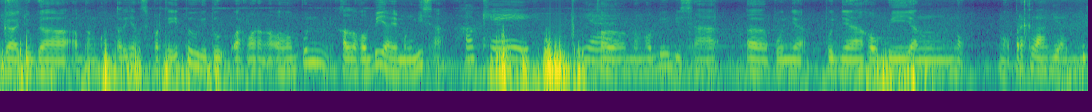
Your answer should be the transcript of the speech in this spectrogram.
nggak juga abang konter yang seperti itu gitu. Orang-orang awam pun kalau hobi ya emang bisa. Oke ya kalau emang hobi bisa eh, punya punya hobi yang ngo- ngoprek lagi anjing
